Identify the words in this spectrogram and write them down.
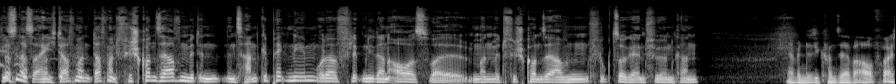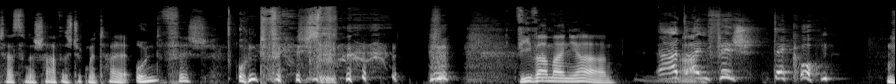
Wie ist denn das eigentlich? Darf man, darf man Fischkonserven mit in, ins Handgepäck nehmen oder flippen die dann aus, weil man mit Fischkonserven Flugzeuge entführen kann? Ja, wenn du die Konserve aufreißt, hast du ein scharfes Stück Metall und Fisch. Und Fisch. Wie war mein Jahr? Er hat ah. einen Fisch. Deckung.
